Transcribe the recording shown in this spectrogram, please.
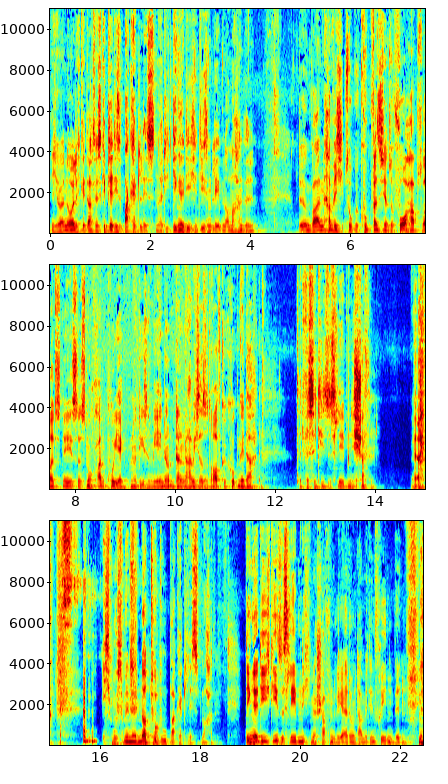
Ich habe neulich gedacht, es gibt ja diese Bucketlist, ne? die Dinge, die ich in diesem Leben noch machen will. Und irgendwann habe ich so geguckt, was ich dann so vorhab, so als nächstes noch an Projekten und diesem jene. Und dann habe ich da so drauf geguckt und gedacht, das wirst du dieses Leben nicht schaffen. Ja. Ich muss mir eine Not-to-Do-Bucketlist machen. Dinge, die ich dieses Leben nicht mehr schaffen werde und damit in Frieden bin.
